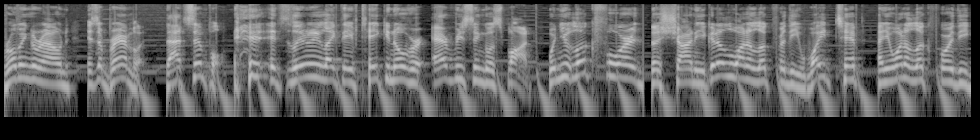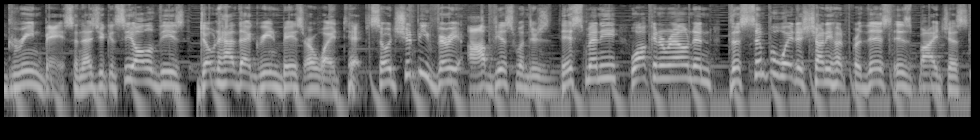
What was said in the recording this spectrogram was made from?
roaming around is a Bramblin. That simple. it's literally like they've taken over every single spot. When you look for the shiny, you're going to want to look for the white tip and you want to look for the green base. And as you can see, all of these don't have that green base or white tip. So it should be very obvious when there's this many walking around. And the simple way to shiny hunt for this is by just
